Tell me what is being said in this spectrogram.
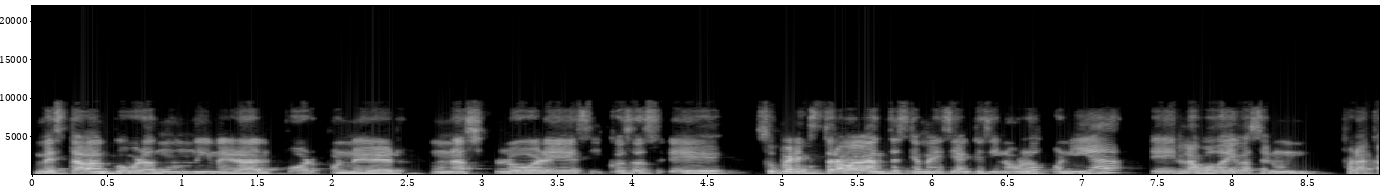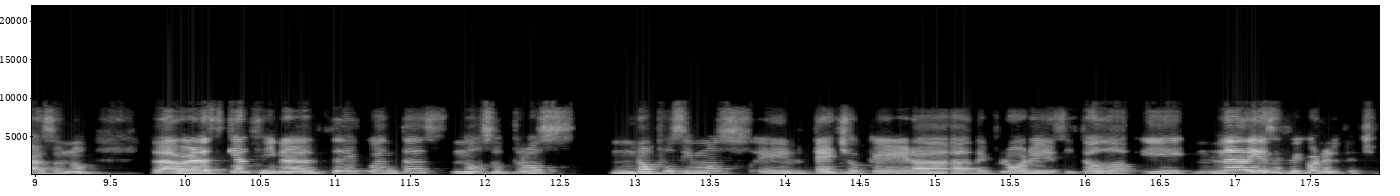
me estaban cobrando un dineral por poner unas flores y cosas eh, súper extravagantes que me decían que si no los ponía, eh, la boda iba a ser un fracaso, ¿no? La verdad es que al final de cuentas nosotros no pusimos el techo que era de flores y todo y nadie se fijó en el techo.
